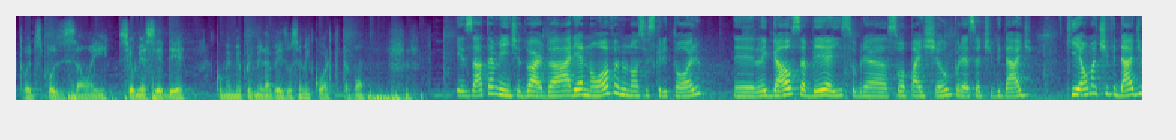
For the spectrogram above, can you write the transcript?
Estou à disposição aí. Se eu me exceder, como é minha primeira vez, você me corta, tá bom? Exatamente, Eduardo. A área é nova no nosso escritório é legal saber aí sobre a sua paixão por essa atividade, que é uma atividade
